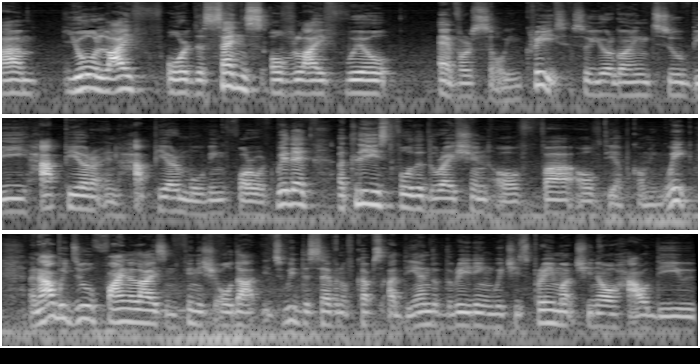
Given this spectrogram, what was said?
um, your life or the sense of life will ever so increase. So you're going to be happier and happier moving forward with it, at least for the duration of, uh, of the upcoming week. And how we do finalize and finish all that, it's with the Seven of Cups at the end of the reading, which is pretty much, you know, how the,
